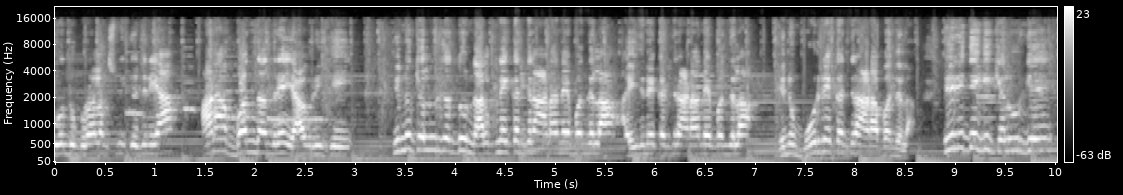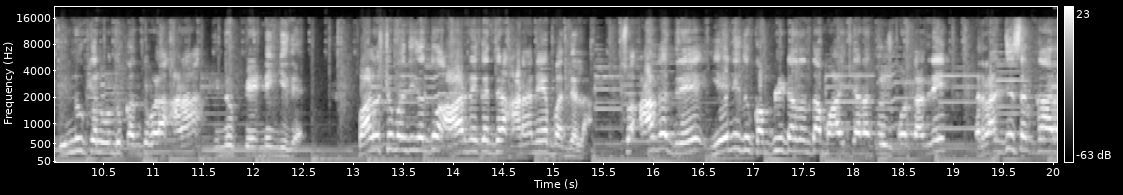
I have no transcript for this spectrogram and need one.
ಈ ಒಂದು ಗೃಹಲಕ್ಷ್ಮಿ ಯೋಜನೆಯ ಹಣ ಬಂದ್ ಅಂದ್ರೆ ಯಾವ ರೀತಿ? ಇನ್ನು ಕೆಲವರಿಗಂತೂ ನಾಲ್ಕನೇ ಕಂತಿನ ಹಣನೇ ಬಂದಿಲ್ಲ, ಐದನೇ ಕಂತಿನ ಹಣನೇ ಬಂದಿಲ್ಲ, ಇನ್ನು ಮೂರನೇ ಕಂತಿನ ಹಣ ಬಂದಿಲ್ಲ. ಈ ರೀತಿಯಾಗಿ ಕೆಲವರಿಗೆ ಇನ್ನು ಕೆಲವೊಂದು ಕಂತುಗಳ ಹಣ ಇನ್ನು ಪೆಂಡಿಂಗ್ ಇದೆ. ಬಹಳಷ್ಟು ಮಂದಿಗಂತೂ ಆರನೇ ಕಂತಿನ ಹಣನೇ ಬಂದಿಲ್ಲ. ಸೊ ಹಾಗಾದ್ರೆ ಏನಿದು ಕಂಪ್ಲೀಟ್ ಆದಂತ ಮಾಹಿತಿಯನ್ನ ತಿಳಿಸ್ಕೊಡ್ತಾ ಇದ್ರೆ. ರಾಜ್ಯ ಸರ್ಕಾರ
